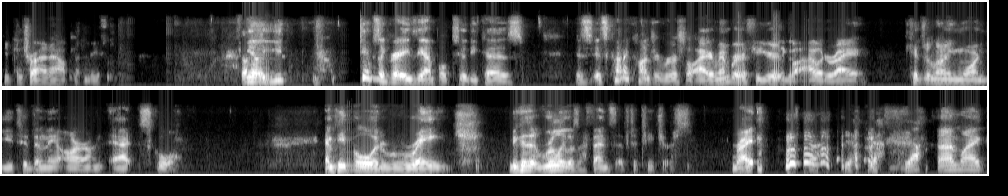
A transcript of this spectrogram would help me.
you can try it out at least. So, you know, you YouTube's a great example too because it's it's kind of controversial. I remember a few years ago I would write kids are learning more on YouTube than they are on at school. And people would rage because it really was offensive to teachers, right? yeah, yeah, yeah. And I'm like,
